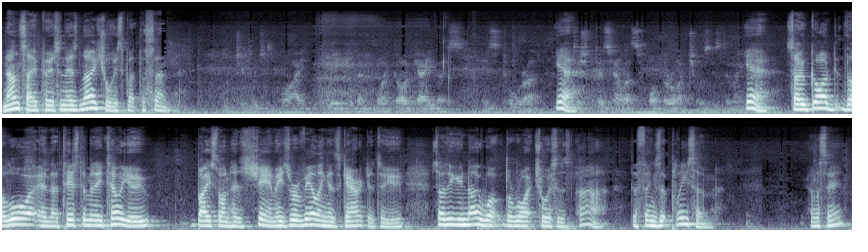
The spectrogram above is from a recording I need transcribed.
An unsaved person has no choice but to sin. Which is why we're given, why God gave us His Torah yeah. to, to tell us what the right choices to make. Yeah. So God, the law and the testimony tell you, based on His Shem, He's revealing His character to you, so that you know what the right choices are, the things that please Him. Understand?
